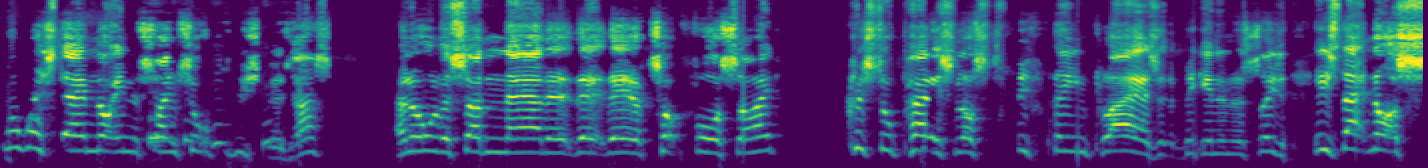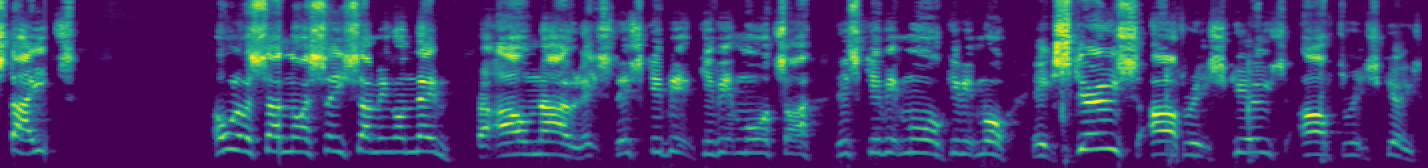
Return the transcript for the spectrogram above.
well, West Ham not in the same sort of position as us, and all of a sudden now they're, they're, they're a top four side. Crystal Palace lost 15 players at the beginning of the season. Is that not a state? All of a sudden, I see something on them. But oh no, let's let's give it give it more time. Let's give it more, give it more. Excuse after excuse after excuse.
